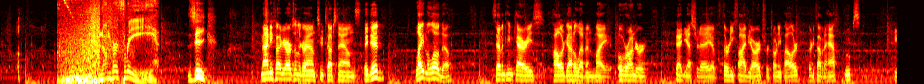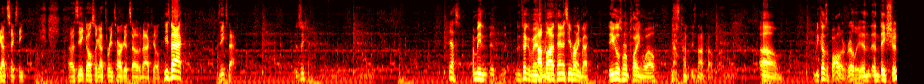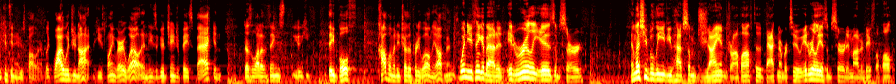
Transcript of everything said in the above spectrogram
Number three. Zeke, 95 yards on the ground, two touchdowns. They did lighten the load though. 17 carries. Pollard got 11. My over under bet yesterday of 35 yards for Tony Pollard, 35 and a half. Oops. He got 60. Uh, Zeke also got three targets out of the backfield. He's back. Zeke's back. Is he? Yes. I mean, the- the take advantage. Top five fantasy running back. The Eagles weren't playing well. No. he's not, he's not top five. Um, because of Pollard, really, and and they should continue to use Pollard. Like, why would you not? He's playing very well, and he's a good change of pace back, and does a lot of the things. He, he- they both complement each other pretty well in the offense. When you think about it, it really is absurd. Unless you believe you have some giant drop off to the back number two, it really is absurd in modern day football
